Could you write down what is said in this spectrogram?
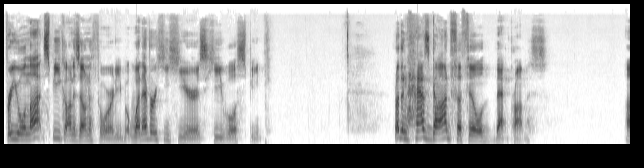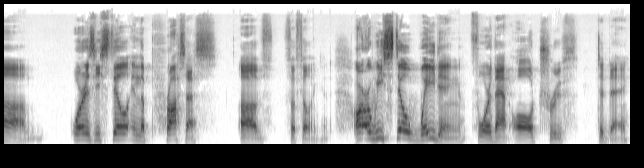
For you will not speak on his own authority, but whatever he hears, he will speak. Brethren, has God fulfilled that promise? Um, or is he still in the process of fulfilling it? Or are we still waiting for that all truth today?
